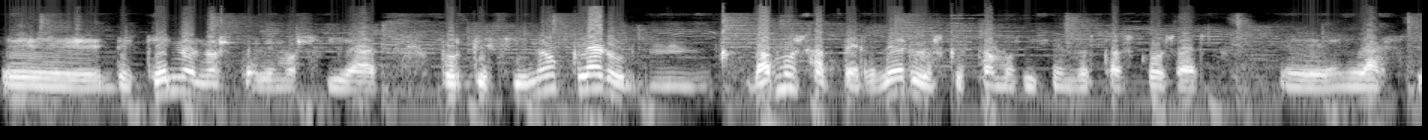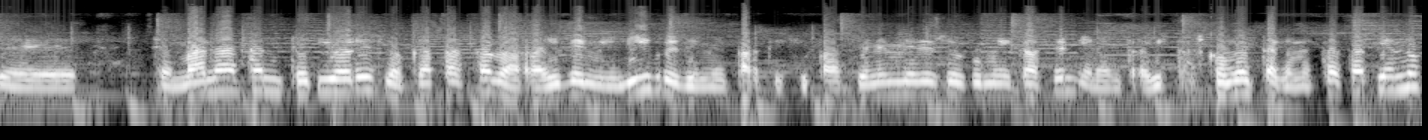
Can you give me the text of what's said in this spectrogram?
eh, de qué no nos podemos fiar, porque si no, claro, mm, vamos a perder los que estamos diciendo estas cosas. Eh, las, eh, semanas anteriores lo que ha pasado a raíz de mi libro y de mi participación en medios de comunicación y en entrevistas como esta que me estás haciendo,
